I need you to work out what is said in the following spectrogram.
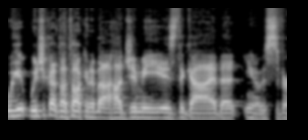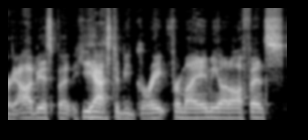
we, we just got done talking about how Jimmy is the guy that, you know, this is very obvious, but he has to be great for Miami on offense.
